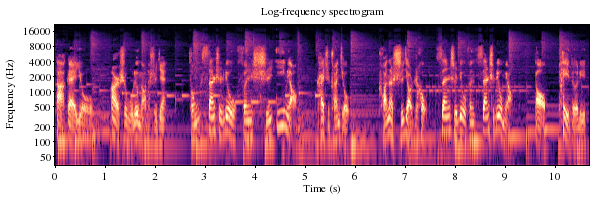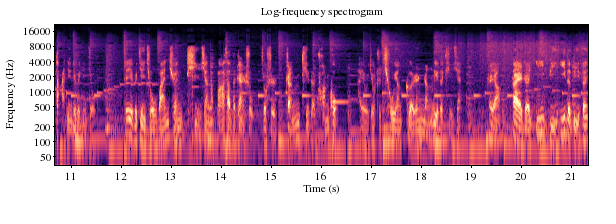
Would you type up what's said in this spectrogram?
大概有二十五六秒的时间，从三十六分十一秒开始传球，传了十脚之后，三十六分三十六秒到佩德里打进这个进球。这个进球完全体现了巴萨的战术，就是整体的传控，还有就是球员个人能力的体现。这样带着一比一的比分，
